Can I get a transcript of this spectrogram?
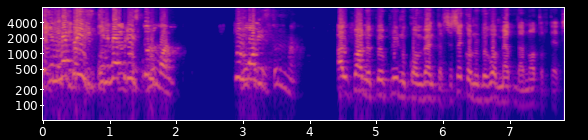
Il méprise, il méprise tout le monde. Tout le monde méprise tout le monde. Alpha ne peut plus nous convaincre. C'est ce que nous devons mettre dans notre tête.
